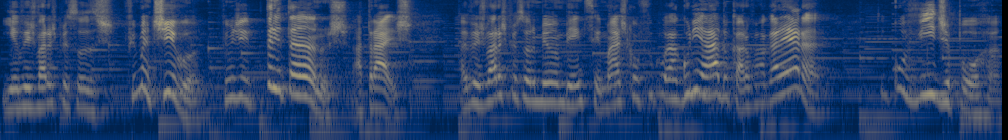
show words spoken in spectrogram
E eu vejo várias pessoas. Filme antigo, filme de 30 anos atrás. Aí eu vejo várias pessoas no mesmo ambiente sem máscara, eu fico agoniado, cara. Eu falo, galera, tem Covid, porra.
